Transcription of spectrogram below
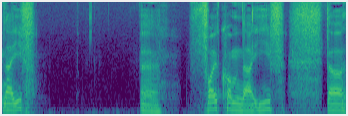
naiv, äh, vollkommen naiv, da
